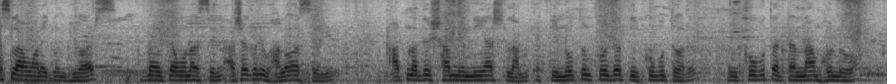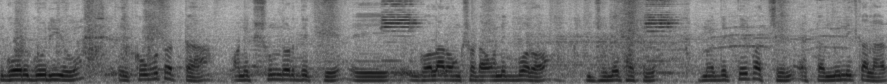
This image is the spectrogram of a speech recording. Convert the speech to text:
আসসালামু আলাইকুম ভিউয়ার্স, আপনারা কেমন আছেন? আশা করি ভালো আছেন। আপনাদের সামনে নিয়ে আসলাম একটি নতুন প্রজাতির কবুতর। এই কবুতরটার নাম হলো গরগরিও। এই কবুতরটা অনেক সুন্দর দেখতে, এই গলার অংশটা অনেক বড়, ঝুলে থাকে। আপনারা দেখতেই পাচ্ছেন একটা মিলি কালার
